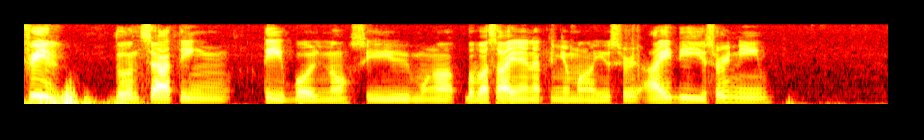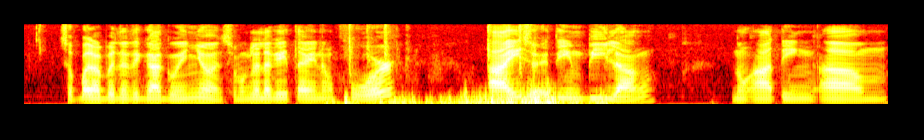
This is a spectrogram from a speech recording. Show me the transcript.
field doon sa ating table, no? Si mga babasahin na natin yung mga user ID, username. So, paano ba natin gagawin 'yon? So, maglalagay tayo ng 4 i. So, ito yung bilang ng ating um,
